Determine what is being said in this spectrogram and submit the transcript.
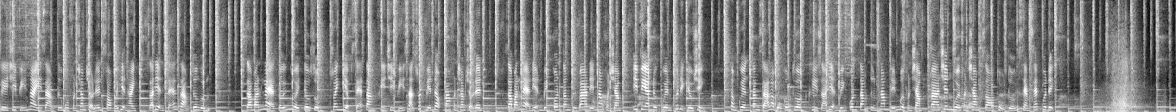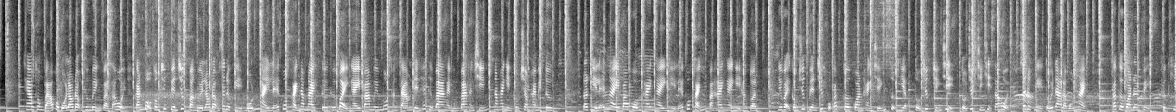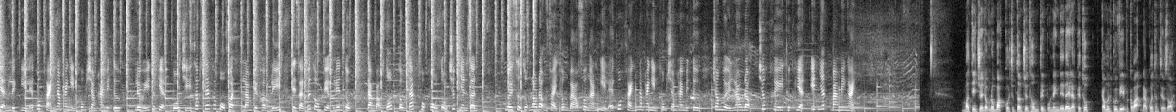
Khi chi phí này giảm từ 1% trở lên so với hiện hành, giá điện sẽ giảm tương ứng. Giá bán lẻ tới người tiêu dùng, doanh nghiệp sẽ tăng khi chi phí sản xuất biến động 3% trở lên. Giá bán lẻ điện bình quân tăng từ 3 đến 5%. EVN được quyền quyết định điều chỉnh. Thẩm quyền tăng giá là Bộ Công Thương khi giá điện bình quân tăng từ 5 đến 10% và trên 10% do Thủ tướng xem xét quyết định. Theo thông báo của Bộ Lao động Thương binh và Xã hội, cán bộ công chức viên chức và người lao động sẽ được nghỉ 4 ngày lễ Quốc khánh năm nay từ thứ Bảy ngày 31 tháng 8 đến hết thứ Ba ngày 3 tháng 9 năm 2024. Đợt nghỉ lễ này bao gồm 2 ngày nghỉ lễ Quốc khánh và 2 ngày nghỉ hàng tuần. Như vậy, công chức viên chức của các cơ quan hành chính, sự nghiệp, tổ chức chính trị, tổ chức chính trị xã hội sẽ được nghỉ tối đa là 4 ngày. Các cơ quan đơn vị thực hiện lịch nghỉ lễ Quốc khánh năm 2024 lưu ý thực hiện bố trí sắp xếp các bộ phận làm việc hợp lý để giải quyết công việc liên tục, đảm bảo tốt công tác phục vụ tổ chức nhân dân. Người sử dụng lao động phải thông báo phương án nghỉ lễ Quốc khánh năm 2024 cho người lao động trước khi thực hiện ít nhất 30 ngày. Bản tin chuyển động Đông Bắc của Trung tâm Truyền thông tỉnh Quảng Ninh đến đây là kết thúc. Cảm ơn quý vị và các bạn đã quan tâm theo dõi.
